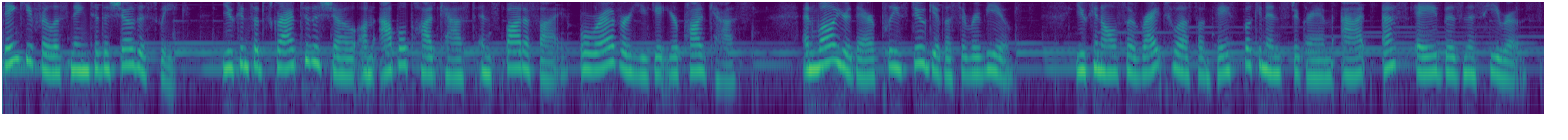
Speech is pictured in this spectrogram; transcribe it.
Thank you for listening to the show this week. You can subscribe to the show on Apple Podcast and Spotify or wherever you get your podcasts. And while you're there, please do give us a review. You can also write to us on Facebook and Instagram at SA Business Heroes.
